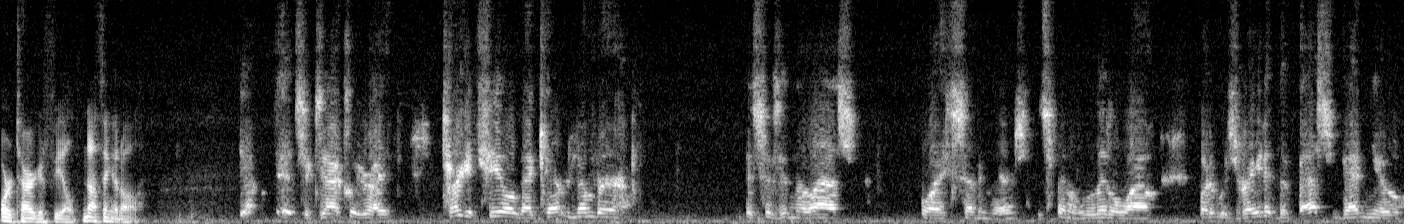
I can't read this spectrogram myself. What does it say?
or Target Field. Nothing at all. Yeah, it's exactly right. Target Field, I can't remember. This is in the last, boy, seven years. It's been a little while. But it was rated the best venue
